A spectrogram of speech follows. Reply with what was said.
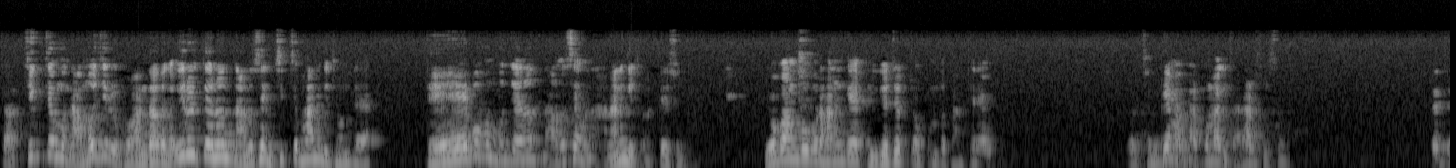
자, 직접 뭐 나머지를 구한다든가 이럴 때는 나누셈 직접 하는 게 좋은데 대부분 문제는 나누셈은 안 하는 게 좋아. 대신. 요 방법으로 하는 게 비교적 조금 더. 그리고 전개만 깔끔하게 잘 할 수 있습니다. 됐지?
